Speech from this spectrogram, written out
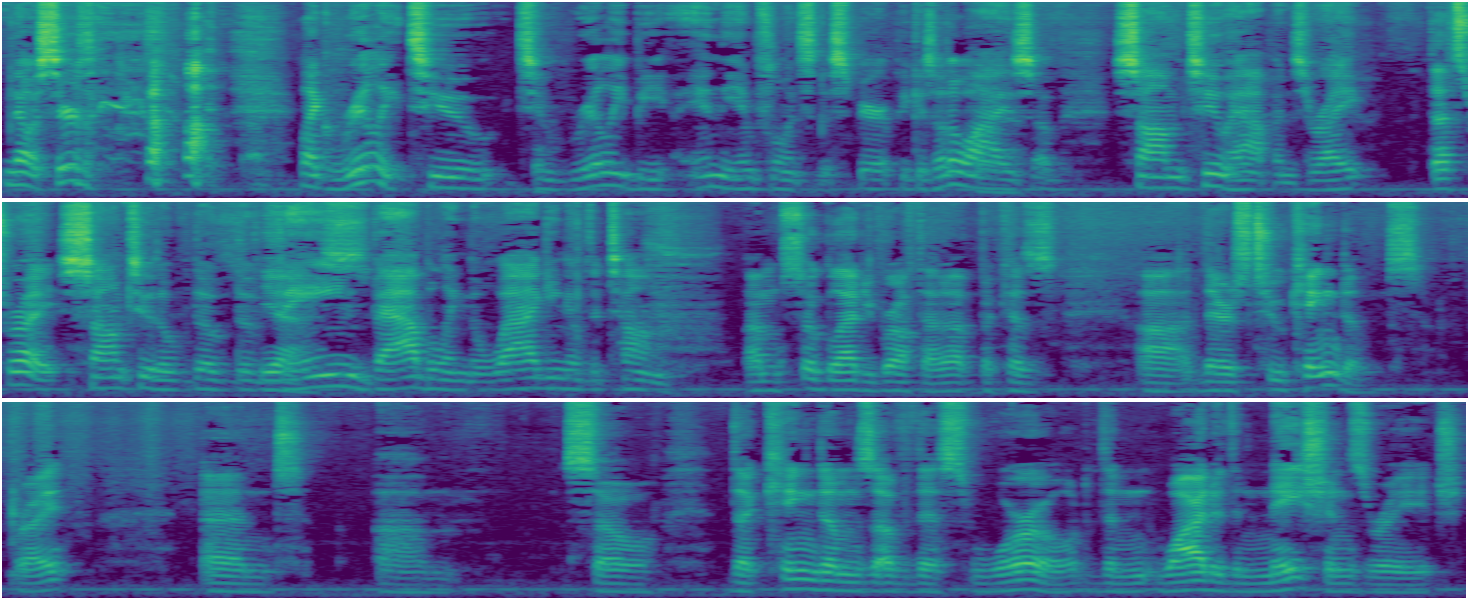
no, seriously, like really to to really be in the influence of the Spirit, because otherwise, uh, Psalm two happens, right? That's right. Psalm two, the the, the Yes. vain babbling, the wagging of the tongue. I'm so glad you brought that up because uh, there's two kingdoms, right? And um, so the kingdoms of this world, the why do the nations rage,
